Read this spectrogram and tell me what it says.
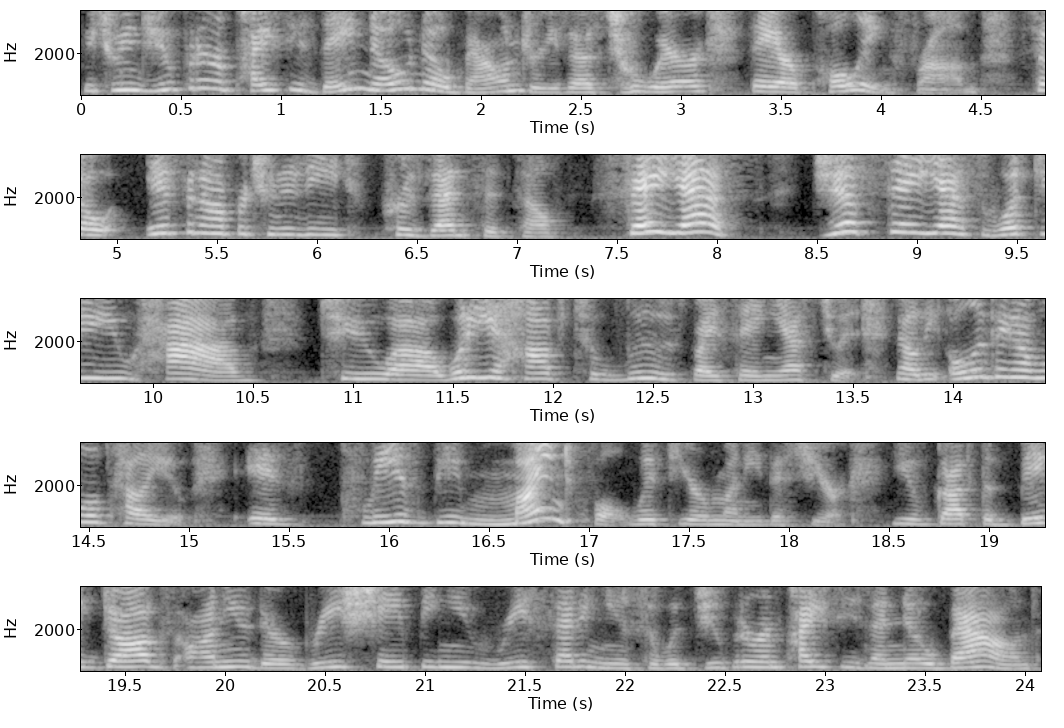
between Jupiter and Pisces, they know no boundaries as to where they are pulling from. So if an opportunity presents itself, say yes. Just say yes. What do you have to uh, what do you have to lose by saying yes to it? Now, the only thing I will tell you is please be mindful with your money this year. You've got the big dogs on you. They're reshaping you, resetting you. So with Jupiter and Pisces and no bounds,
